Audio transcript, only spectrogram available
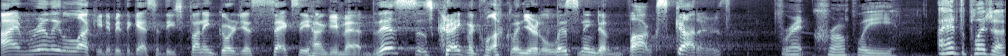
I'm really lucky to be the guest of these funny, gorgeous, sexy, hunky men. This is Craig McLaughlin. You're listening to Box Cutters. Brett Cropley. I had the pleasure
